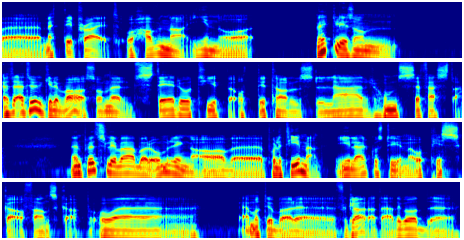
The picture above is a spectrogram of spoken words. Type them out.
uh, midt i pride, og havna i noe virkelig sånn Jeg, jeg trodde ikke det var sånne stereotype 80-talls lærhomsefester. Men plutselig var jeg bare omringa av uh, politimenn i lærkostyme og piska og faenskap. Og uh, jeg måtte jo bare forklare at jeg hadde gått uh,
